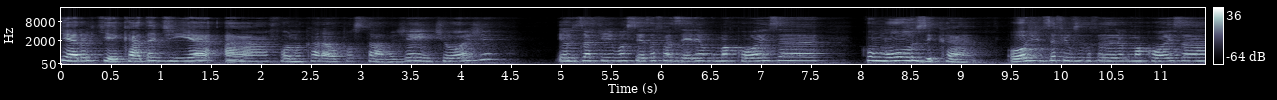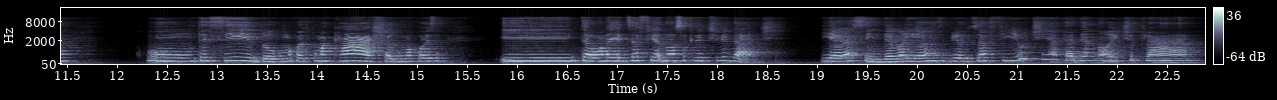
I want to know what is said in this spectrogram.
Que era o quê? Cada dia a Fono Carol postava. Gente, hoje eu desafio vocês a fazerem alguma coisa com música. Hoje eu desafio vocês a fazerem alguma coisa com tecido, alguma coisa com uma caixa, alguma coisa. E então ela ia desafiar a nossa criatividade. E era assim, de manhã eu recebia o desafio, tinha até de noite para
